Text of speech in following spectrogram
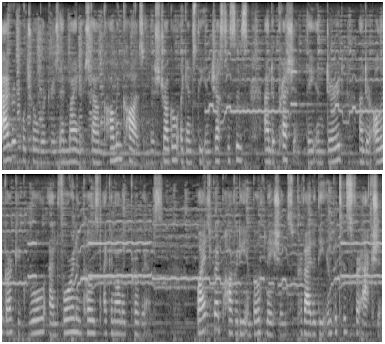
agricultural workers and miners found common cause in their struggle against the injustices and oppression they endured under oligarchic rule and foreign imposed economic programs. Widespread poverty in both nations provided the impetus for action,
